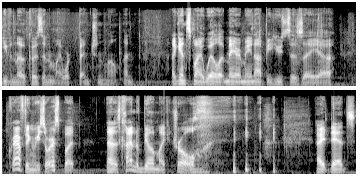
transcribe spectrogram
Even though it goes into my workbench, and well, then against my will, it may or may not be used as a uh, crafting resource, but that is kind of beyond my control. Alright, Danse.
